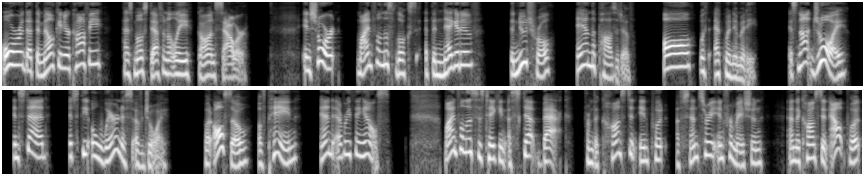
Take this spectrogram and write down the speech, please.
or that the milk in your coffee has most definitely gone sour. In short, mindfulness looks at the negative, the neutral, and the positive, all with equanimity. It's not joy Instead, it's the awareness of joy, but also of pain and everything else. Mindfulness is taking a step back from the constant input of sensory information and the constant output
